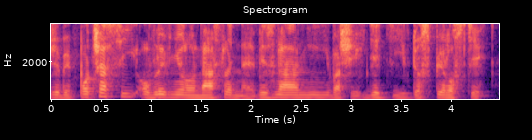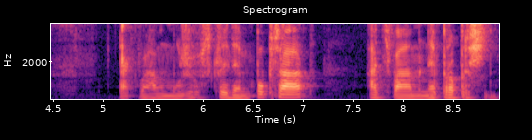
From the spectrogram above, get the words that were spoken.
že by počasí ovlivnilo následné vyznání vašich dětí v dospělosti. Tak vám můžu s klidem popřát, ať vám neproprší.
